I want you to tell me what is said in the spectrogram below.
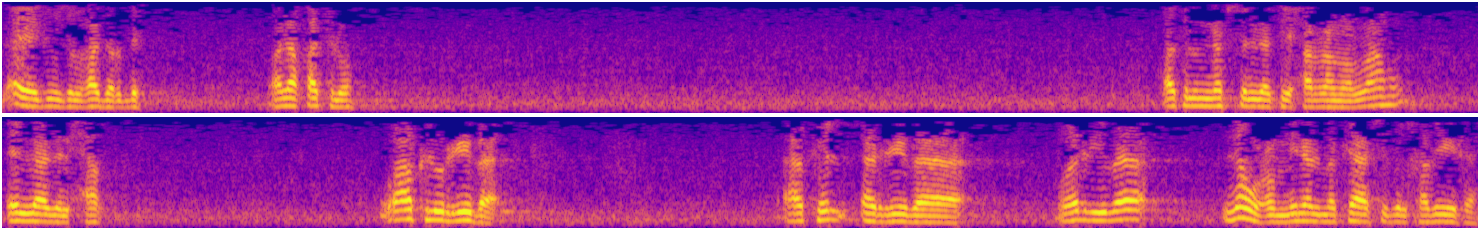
لا يجوز الغدر به. ولا قتله. قتل النفس التي حرم الله إلا بالحق. وأكل الربا. أكل الربا. والربا نوع من المكاسب الخبيثة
